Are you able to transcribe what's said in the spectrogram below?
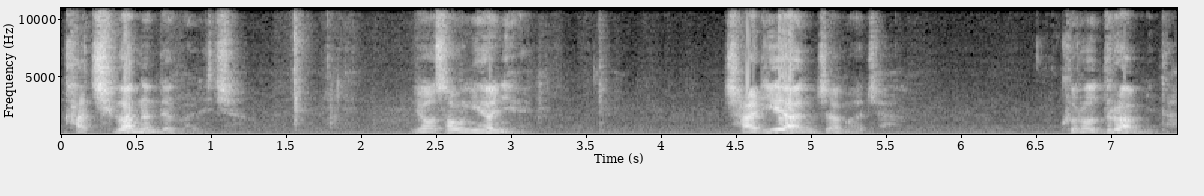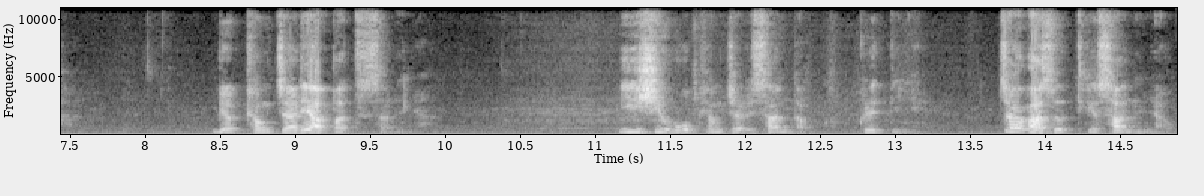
같이 갔는데 말이죠. 여성위원이 자리에 앉자마자 그러더랍니다. 몇 평짜리 아파트 사느냐? 25평짜리 산다고. 그랬더니 작아서 어떻게 사느냐고.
